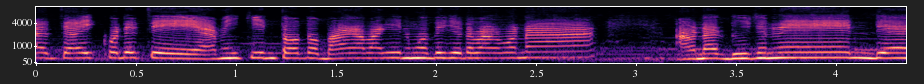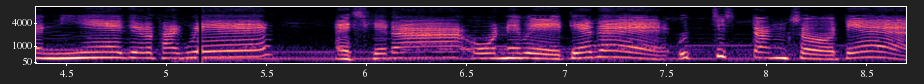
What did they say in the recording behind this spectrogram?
আর যাই করেছে। আমি কিন্তু অত ভাগাভাগির মধ্যে যেতে পারব না। আমরা দুজনে নিয়ে যেটা থাকবে। সেটা ও নেবে, ঠিক আছে? উচ্চিষ্টাংশ ঠিক?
